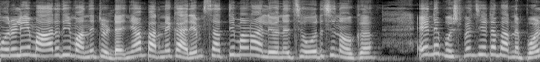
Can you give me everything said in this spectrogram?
മുരളിയും ആരതിയും വന്നിട്ടുണ്ട്. ഞാൻ പറഞ്ഞ കാര്യം സത്യമാണോ അല്ലയോ എന്ന് ചോദിച്ചു നോക്ക്. എന്നെ പുഷ്പൻ ചേട്ടൻ പറഞ്ഞപ്പോൾ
